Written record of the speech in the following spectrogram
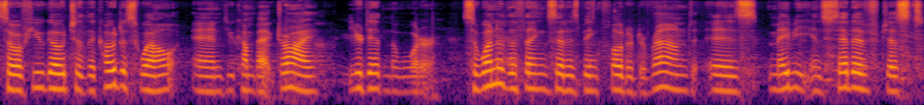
So if you go to the CODIS well and you come back dry, you're dead in the water. So one of the things that is being floated around is maybe instead of just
